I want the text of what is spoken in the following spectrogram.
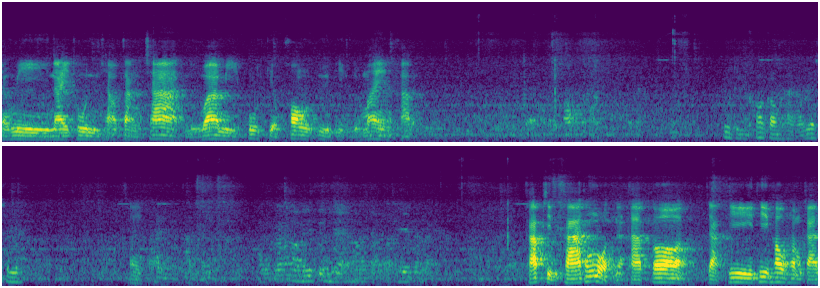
ยังมีนายทุนชาวต่างชาติ หรือว่ามีผู้เกี่ยวข้องอื่นอีกหรือไม่นะครับพูดถึงข้อกล่าวหาด้วยใช่ไหมใช่ครับของก็เราที่ส่วนใหญ่มาจากประเทศอะไร ครับสินค้าทั้งหมดนะครับ ก็จากที่ที่เข้าทำการ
